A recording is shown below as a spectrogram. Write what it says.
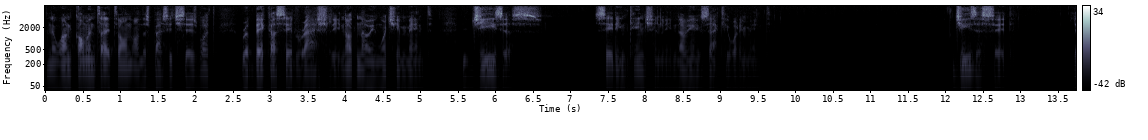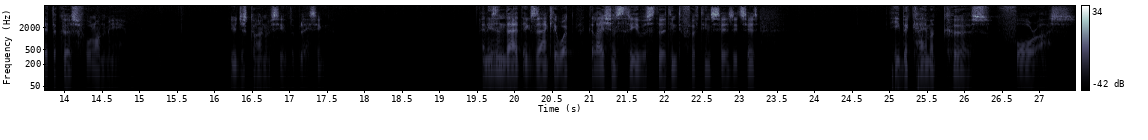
And the one commentator on, on this passage says what Rebecca said rashly, not knowing what she meant. Jesus said intentionally, knowing exactly what he meant. Jesus said, Let the curse fall on me. You just go and receive the blessing. And isn't that exactly what Galatians 3, verse 13 to 15 says? It says, He became a curse for us.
